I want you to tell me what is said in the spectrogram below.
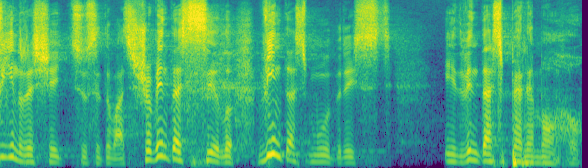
Він рішить цю ситуацію, що Він дасть силу, Він дасть мудрість і Він дасть перемогу.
